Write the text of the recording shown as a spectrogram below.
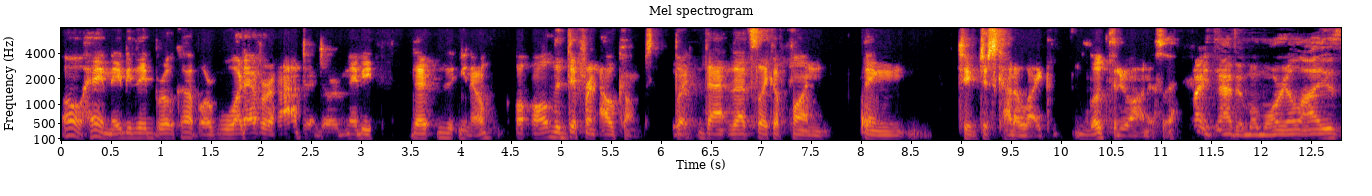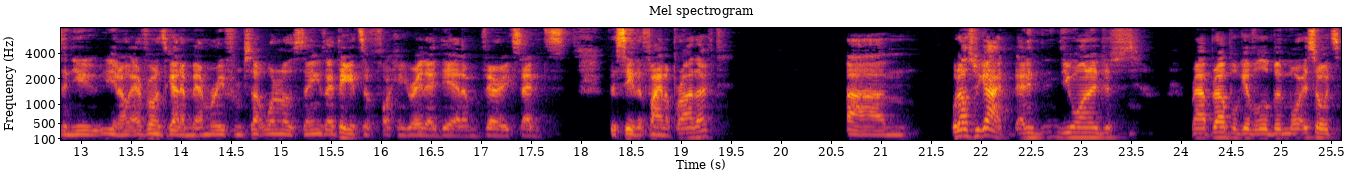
oh hey maybe they broke up or whatever happened or maybe there you know all the different outcomes. But that that's like a fun thing to just kind of like look through honestly. Right to have it memorialized and you you know everyone's got a memory from some, one of those things. I think it's a fucking great idea and i'm very excited to see the final product. Um what else we got? And do you want to just wrap it up we'll give a little bit more. So it's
